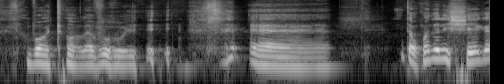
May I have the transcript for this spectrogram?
Tá bom, então, leva o Rui. é... Então, quando ele chega,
